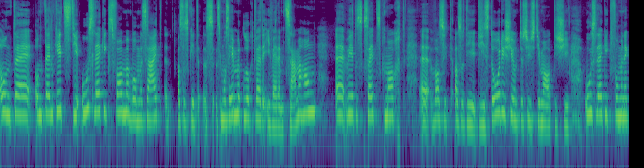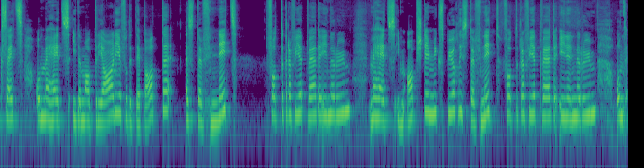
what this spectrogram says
und, äh, und dann gibt es die Auslegungsformen, wo man sagt, also es, gibt, es, es muss immer geschaut werden, in welchem Zusammenhang äh, wird das Gesetz gemacht, äh, was, also die, die, historische und die systematische Auslegung von einem Gesetz. Und man hat es in den Materialien von der Debatte, es darf nicht fotografiert werden in Räumen. Man hat es im Abstimmungsbüchlein, es darf nicht fotografiert werden in Räumen. Und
